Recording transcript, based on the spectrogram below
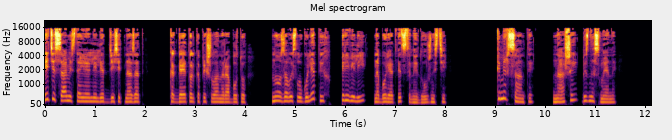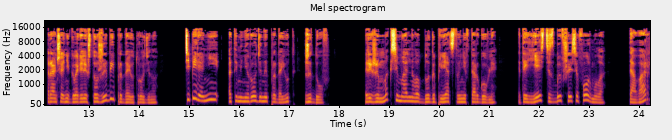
Эти сами стояли лет десять назад, когда я только пришла на работу, но за выслугу лет их перевели на более ответственные должности. Коммерсанты, наши бизнесмены. Раньше они говорили, что жиды продают родину. Теперь они от имени родины продают жидов. Режим максимального благоприятствования в торговле. Это и есть сбывшаяся формула. Товар,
